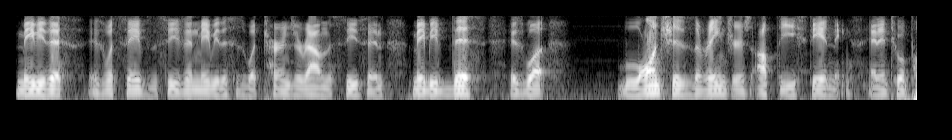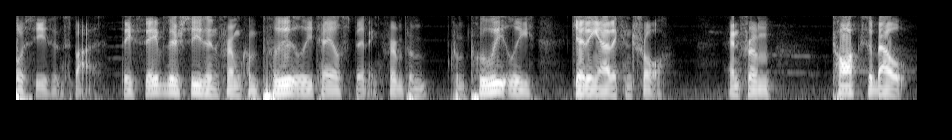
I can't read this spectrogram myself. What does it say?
Maybe this is what saves the season. Maybe this is what turns around the season. Maybe this is what launches the Rangers up the East standings and into a postseason spot. They saved their season from completely tail spinning, from, from completely getting out of control, and from talks about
